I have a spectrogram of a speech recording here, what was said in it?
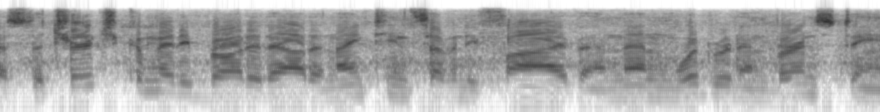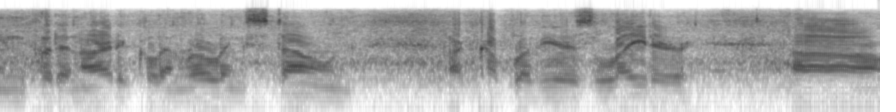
Yes, the church committee brought it out in 1975, and then Woodward and Bernstein put an article in Rolling Stone a couple of years later. Uh,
